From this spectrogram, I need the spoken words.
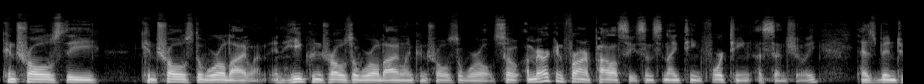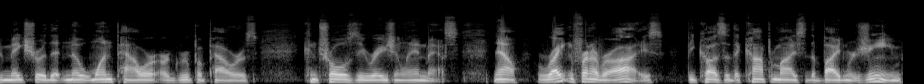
controls the controls the world island, and he controls the world island controls the world. So American foreign policy since 1914 essentially has been to make sure that no one power or group of powers controls the Eurasian landmass. Now, right in front of our eyes, because of the compromise of the Biden regime,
